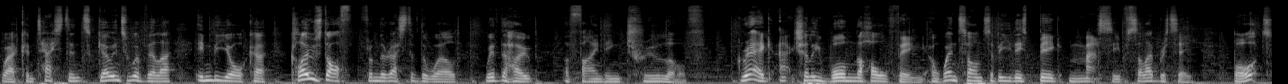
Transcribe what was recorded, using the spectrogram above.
where contestants go into a villa in Mallorca, closed off from the rest of the world, with the hope of finding true love. Greg actually won the whole thing and went on to be this big, massive celebrity. But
